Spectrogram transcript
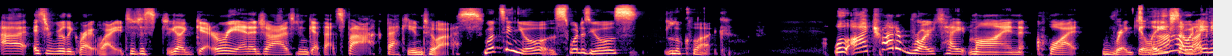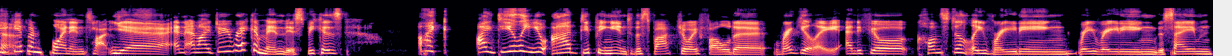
uh, it's a really great way to just like get re-energized and get that spark back into us. What's in yours? What does yours look like? Well, I try to rotate mine quite regularly. Ah, so at any that. given point in time, yeah, and and I do recommend this because, like, ideally you are dipping into the Spark Joy folder regularly. And if you're constantly reading, rereading the same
